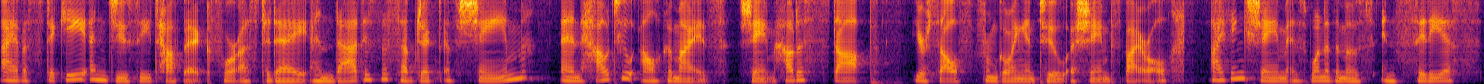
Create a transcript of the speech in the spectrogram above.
I have a sticky and juicy topic for us today, and that is the subject of shame and how to alchemize shame, how to stop yourself from going into a shame spiral. I think shame is one of the most insidious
